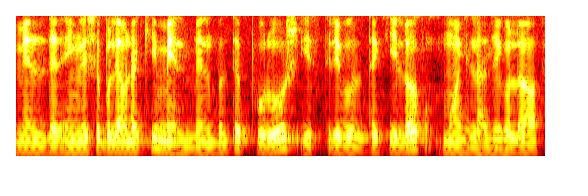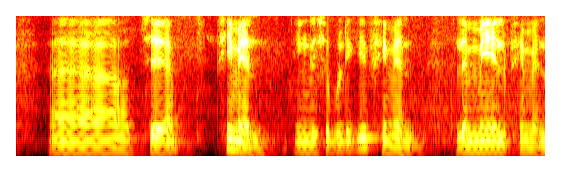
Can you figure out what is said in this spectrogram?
মেলদের ইংলিশে বলি আমরা কি মেল? মেল বলতে পুরুষ, স্ত্রী বলতে কি লোক? মহিলা, যেগুলো হচ্ছে ফিমেল। ইংলিশে বলি কি ফিমেল। মেল ফিমেল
